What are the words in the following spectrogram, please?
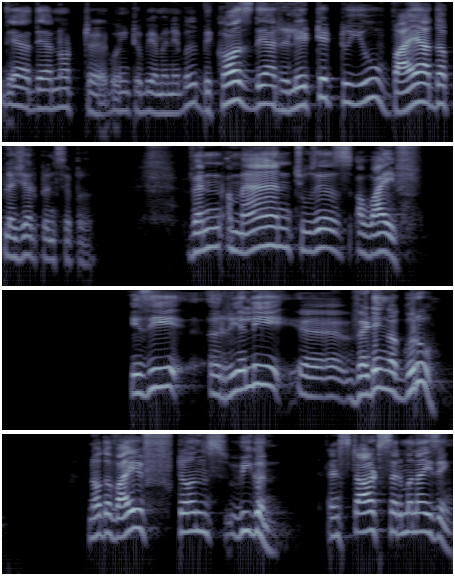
they are they are not uh, going to be amenable because they are related to you via the pleasure principle. When a man chooses a wife is he really uh, wedding a guru? Now the wife turns vegan and start sermonizing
